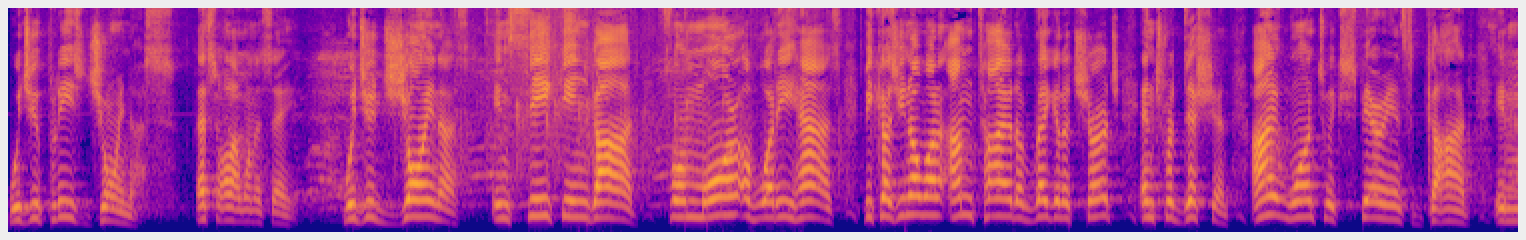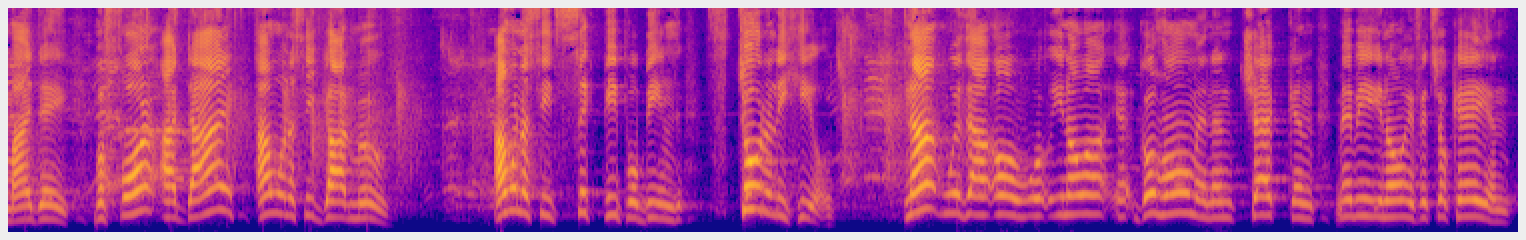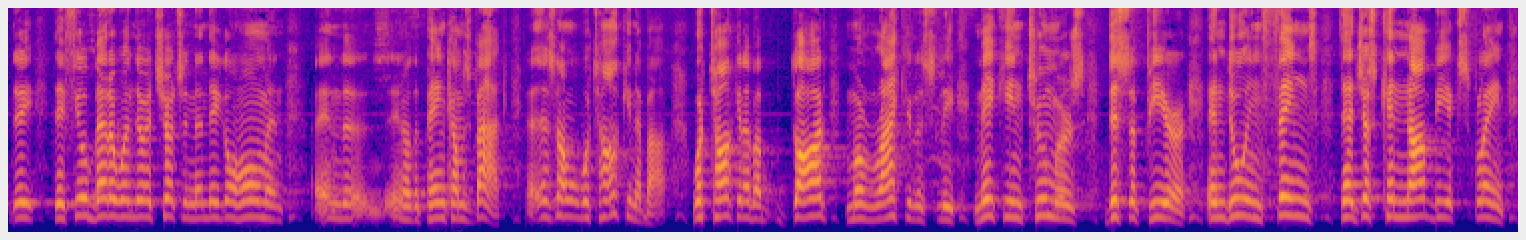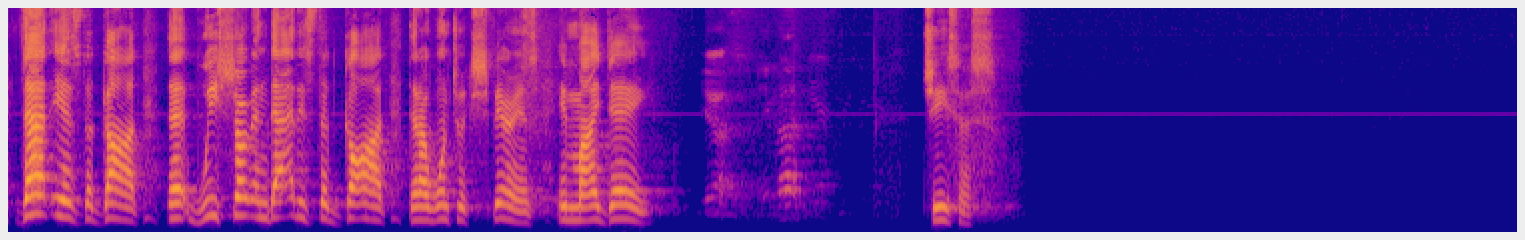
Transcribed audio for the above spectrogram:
would you please join us? That's all I want to say. Would you join us in seeking God for more of what He has? Because you know what? I'm tired of regular church and tradition. I want to experience God in my day. Before I die, I want to see God move. I want to see sick people being totally healed. Not without, oh, well, you know what, uh, go home and then check and maybe, you know, if it's okay. And they, they feel better when they're at church and then they go home and, and the, you know, the pain comes back. That's not what we're talking about. We're talking about God miraculously making tumors disappear and doing things that just cannot be explained. That is the God that we serve, and that is the God that I want to experience in my day. Jesus.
